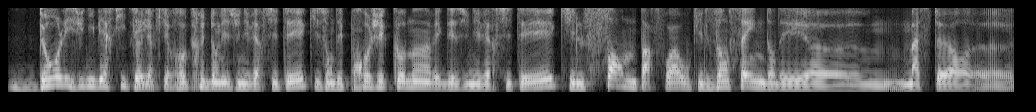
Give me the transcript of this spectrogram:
dans les universités? C'est-à-dire qu'ils recrutent dans les universités, qu'ils ont des projets communs avec des universités, qu'ils forment parfois ou qu'ils enseignent dans des masters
